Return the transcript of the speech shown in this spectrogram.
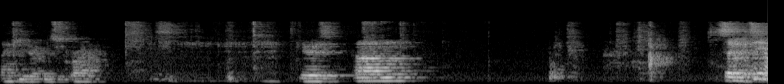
Thank you, you're just. Good. Um, so the team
